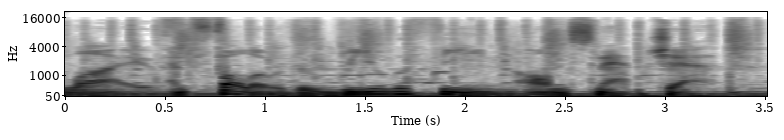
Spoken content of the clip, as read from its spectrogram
live and follow the real athene on snapchat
